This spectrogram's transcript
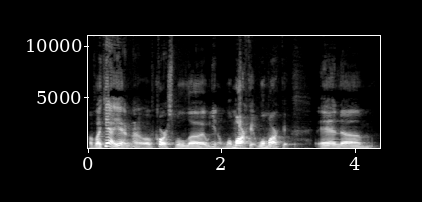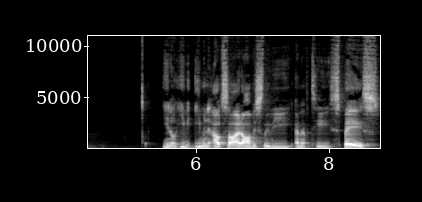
of like, yeah, yeah, no, of course, we'll, uh, you know, we'll market, we'll market. And, um, you know, even, even outside, obviously, the NFT space,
